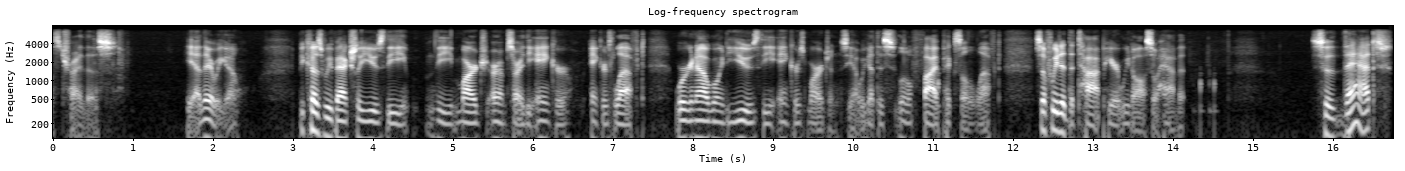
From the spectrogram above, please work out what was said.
Let's try this. Yeah, there we go. Because we've actually used the the marge, or I'm sorry, the anchor, anchor's left, we're now going to use the anchor's margin. So yeah, we got this little 5 pixel on the left. So if we did the top here, we'd also have it. So that,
